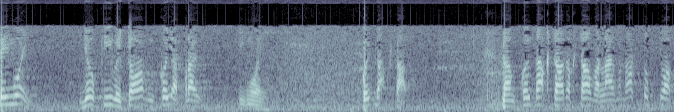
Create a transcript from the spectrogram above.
ទី1យកគីវចរអង្គុយអត់ត្រូវទី1អង្គុយដកខ្សត់ដល់អង្គុយដកខ្ចោដល់ខ្ចោមកឡើងមកដល់ទប់ជាប់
